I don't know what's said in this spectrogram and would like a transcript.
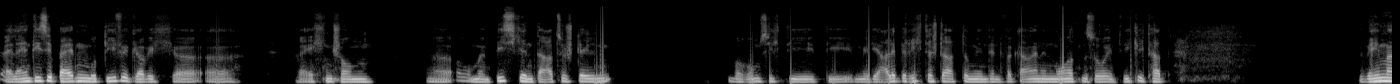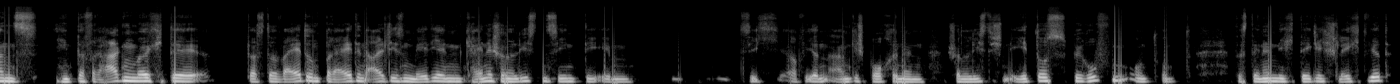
allein diese beiden Motive, glaube ich, reichen schon, um ein bisschen darzustellen, warum sich die, die mediale Berichterstattung in den vergangenen Monaten so entwickelt hat. Wenn man es hinterfragen möchte, dass da weit und breit in all diesen Medien keine Journalisten sind, die eben sich auf ihren angesprochenen journalistischen Ethos berufen und, und dass denen nicht täglich schlecht wird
